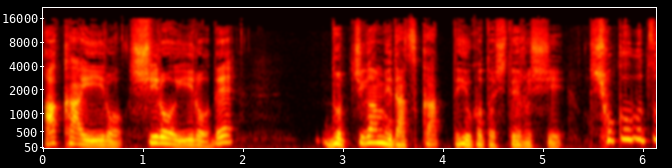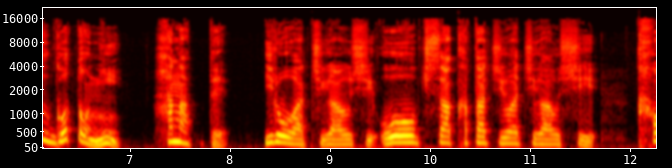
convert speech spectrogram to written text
赤い色白い色でどっちが目立つかっていうことしてるし植物ごとに花って色は違うし大きさ形は違うし香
